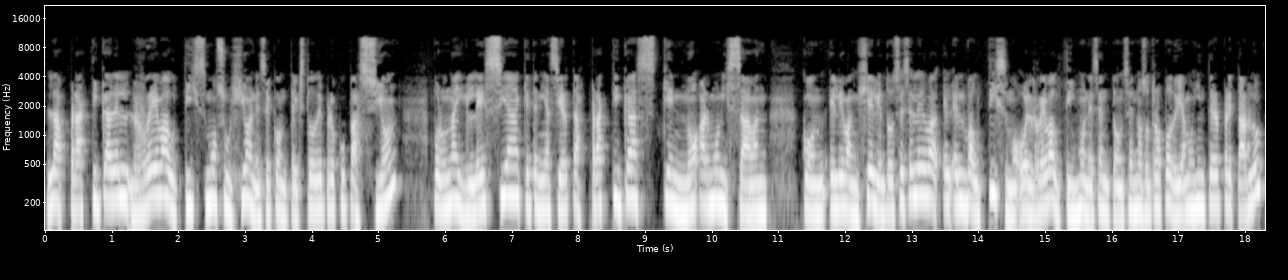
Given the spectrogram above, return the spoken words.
la práctica del rebautismo surgió en ese contexto de preocupación por una iglesia que tenía ciertas prácticas que no armonizaban con el Evangelio. Entonces el, el, bautismo o el rebautismo en ese entonces nosotros podríamos interpretarlo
